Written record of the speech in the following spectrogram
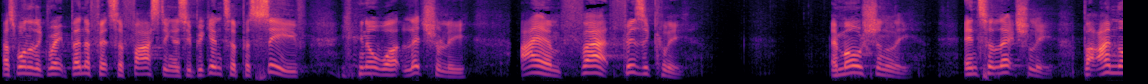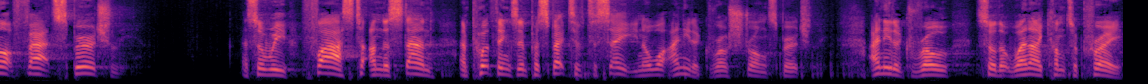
That's one of the great benefits of fasting as you begin to perceive, you know what, literally, I am fat physically, emotionally, intellectually, but I'm not fat spiritually. And so we fast to understand and put things in perspective to say, you know what, I need to grow strong spiritually. I need to grow so that when I come to pray,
